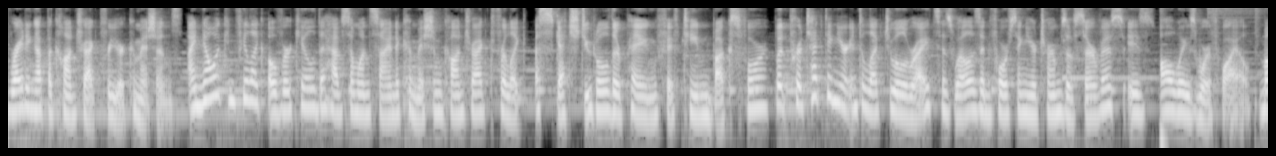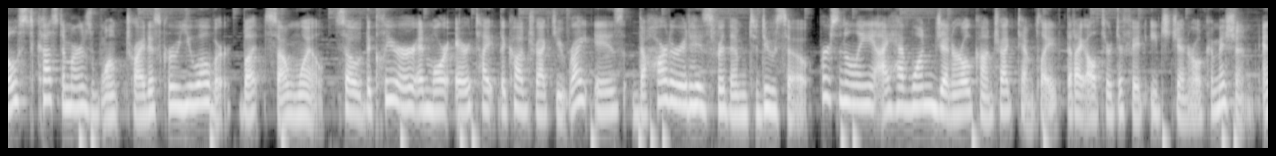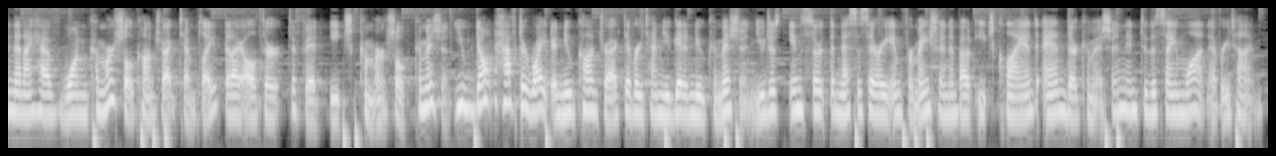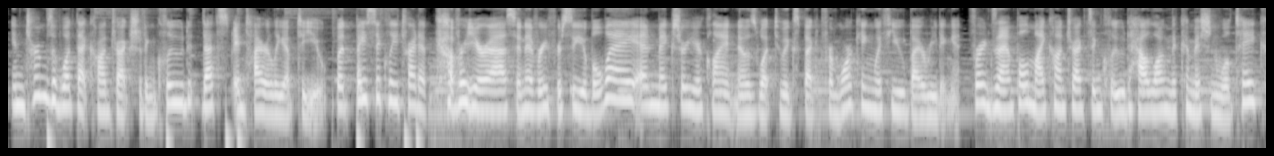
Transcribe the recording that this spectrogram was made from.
writing up a contract for your commissions. I know it can feel like overkill to have someone sign a commission contract for like a sketch doodle they're paying 15 bucks for, but protecting your intellectual rights as well as enforcing your terms of service is always worthwhile. Most customers won't try to screw you over, but some will. So the clearer and more airtight the contract you write is, the harder it is for them to do so. Personally, I have one general contract template that I alter to fit each general commission, and then I have one commercial contract template that I alter to fit each commercial commission. You don't have to write a new contract every time you get a new commission. You just insert the necessary information about each client and their commission into the same one every time. In terms of what that contract should include, that's entirely up to you, but basically try to cover your ass in every foreseeable way and make sure your client knows what to expect from working with you by reading it. For example, my contracts include how long the commission will take,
